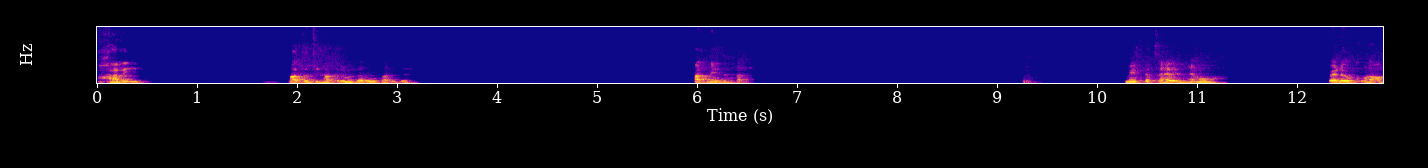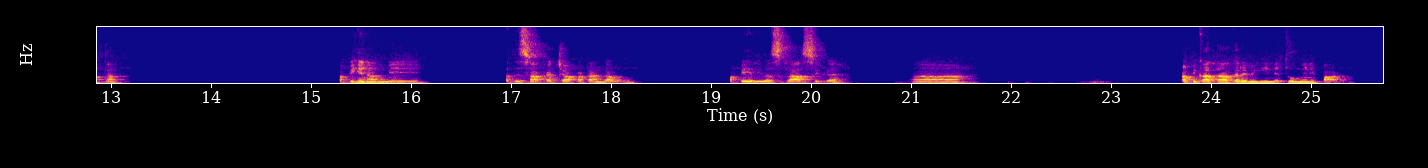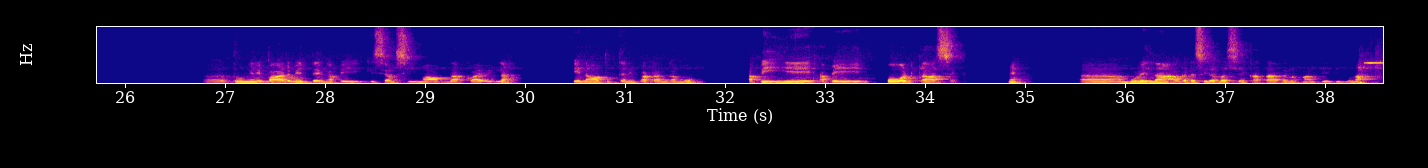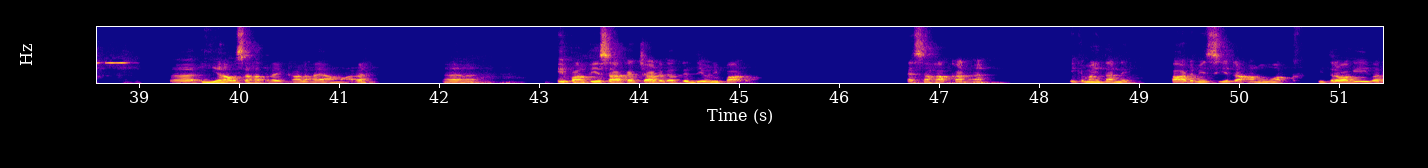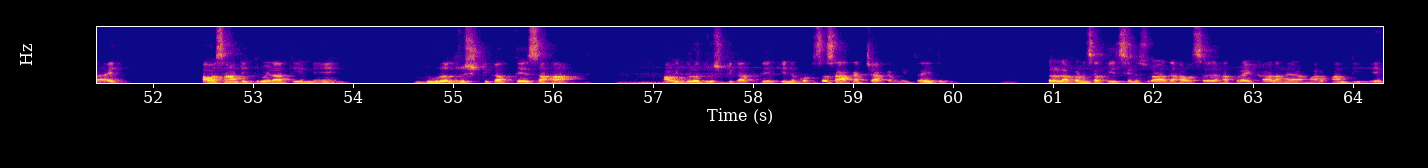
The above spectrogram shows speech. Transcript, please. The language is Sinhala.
හරි. පද්ධති හතරම දරුවෝ හරිද? හරි නේද? හරි. මේ පැත්ත හැරෙන්න හැමෝම වැඩ ඔක්කොම නවත්තන්න අපි එහෙනම් මේ අද සාකච්ඡා පටන් ගමු. අපේ රිවර්ස් ක්ලාස් එක. අපි කතා කරමින් ඉන්නේ තුන්වෙනි පාඩම. තුන්වෙනි පාඩමෙන් දැන් අපි කිසියම් සීමාවක් දක්වා ඇවිල්ලා ඒ නවතුත්තනි පටන් ගමු. අපි ඊයේ අපේ ෆෝවර්ඩ් ක්ලාස් එක නේ? මුලින් ඉඳන් අගට සිලබස් එක කතා කරන පන්තිය තිබුණා. ඊයේ හවස 4යි කාල 6 ආමාර ඒ පන්තිය සාකච්ඡාට ගත්තේ දෙවෙනි පාඩම ඇසහ කන ඒක මම හිතන්නේ පාඩමේ 90ක් විතර වගේ ඉවරයි අවසානට ඉතුරු වෙලා තියෙන්නේ දුරදෘෂ්ටිකත්වය සහ අවිදුර දෘෂ්ටිකත්වය කියන කොටස සාකච්ඡා කරන විතරයි ඉතුරු. ඒතර ලබන සතියේ සෙනසුරාදා හවස 4යි කාලා 6 මාර පන්තියේ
